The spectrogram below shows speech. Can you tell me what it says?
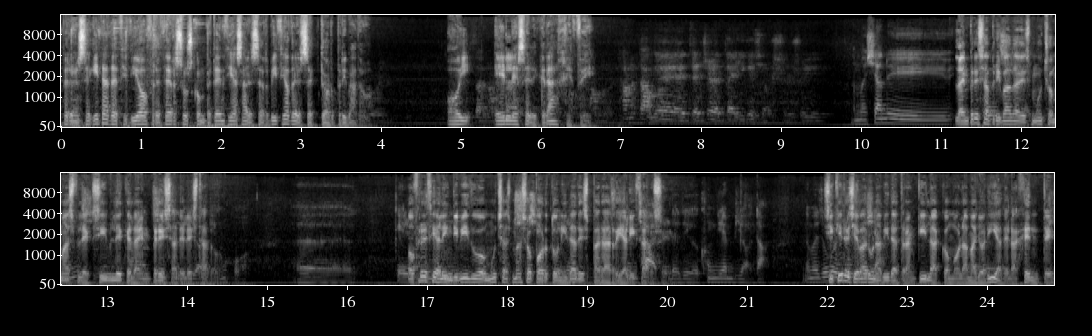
pero enseguida decidió ofrecer sus competencias al servicio del sector privado. Hoy, él es el gran jefe. La empresa privada es mucho más flexible que la empresa del Estado. Ofrece al individuo muchas más oportunidades para realizarse. Si quieres llevar una vida tranquila como la mayoría de la gente,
